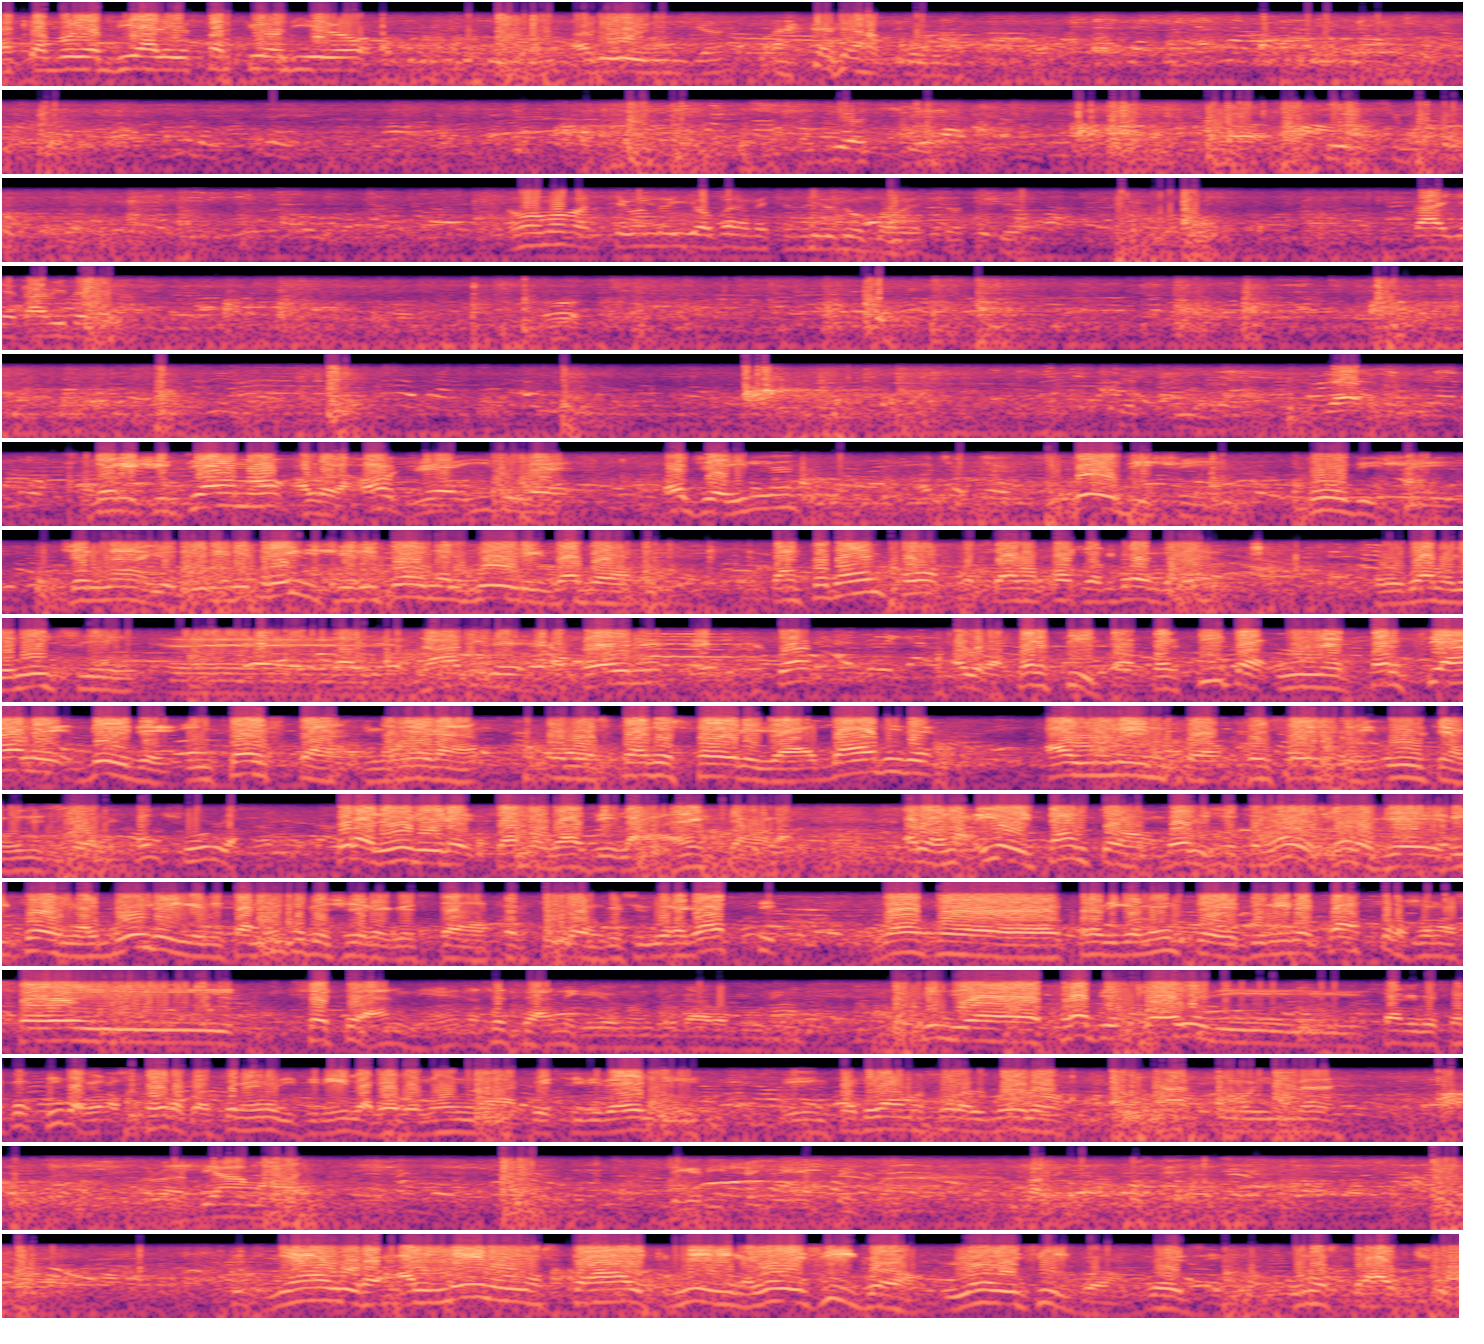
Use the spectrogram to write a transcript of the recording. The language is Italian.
Ecco a voi avviare il partito di ad unica. Oddio sì. Fortissimo. Oh, ma il secondo video poi lo metto su YouTube questo sì. Dai Davide. Oh. Stonicizziamo, allora oggi è il, oggi è il 12, 12 gennaio 2013, ritorno al Bulli dopo tanto tempo, possiamo posso riprendere? Salutiamo gli amici eh, Davide e Raffaele. Allora, partita, partita, un parziale vede in testa in maniera proprio stratosferica Davide, al momento Constantini ultima posizione. Fanciullo, però devo dire siamo quasi là, eh, siamo là. Allora no, io intanto voglio sottolineare solo che ritorno al bullying e mi fa molto piacere questa partita con questi due ragazzi, dopo praticamente 2004 sono 6, 7 anni, eh, da 7 anni che io non giocavo a bullying, quindi ho proprio gioia di fare questa partita, però spero quantomeno di finirla proprio non a questi livelli, inquadriamo solo al volo un attimo il... Allora abbiamo... che dice niente qua... Quindi mi auguro almeno uno strike minimo, lo esigo, lo esigo, lo esigo, uno strike ci.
